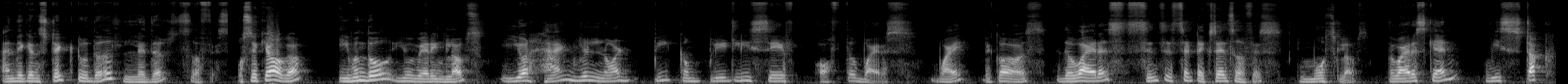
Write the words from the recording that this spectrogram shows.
and they can stick to the leather surface. उससे क्या होगा even though you're wearing gloves, your hand will not be completely safe of the virus. Why? Because the virus, since it's a textile surface in most gloves, the virus can be stuck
